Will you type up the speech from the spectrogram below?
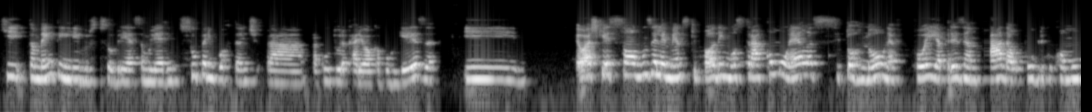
que também tem livros sobre essa mulher super importante para a cultura carioca burguesa. E eu acho que esses são alguns elementos que podem mostrar como ela se tornou, né, foi apresentada ao público como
